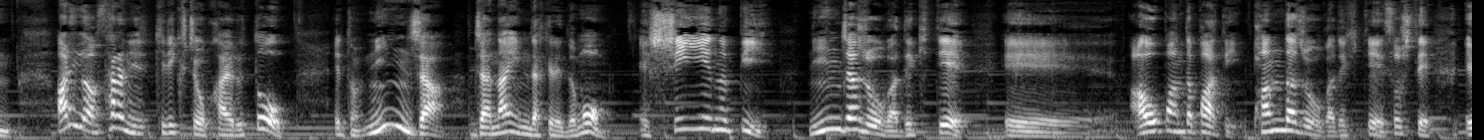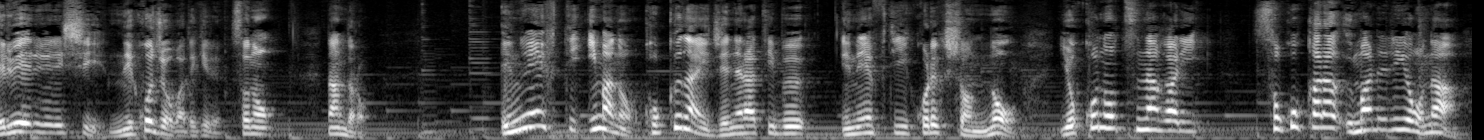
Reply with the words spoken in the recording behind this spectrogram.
うん。あるいはさらに切り口を変えると、えっと、忍者じゃないんだけれども、CNP、忍者城ができて、えー、青パンダパーティー、パンダ城ができて、そして LLAC、猫城ができる。その、なんだろう。NFT、今の国内ジェネラティブ NFT コレクションの横のつながり、そこから生まれるような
